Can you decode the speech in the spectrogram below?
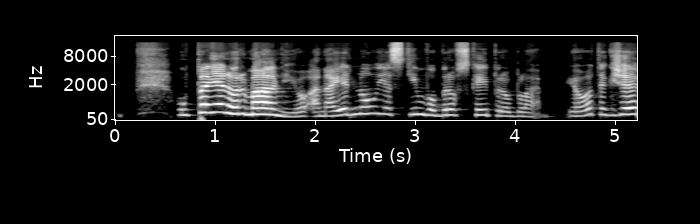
úplně normální, jo, a najednou je s tím obrovský problém, jo, takže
